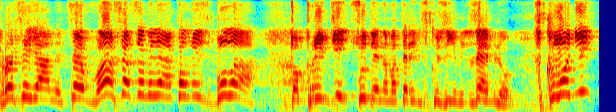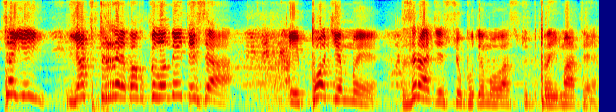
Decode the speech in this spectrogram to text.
Росіяни, це ваша земля колись була. То прийдіть сюди на материнську землю, вклоніться їй, як треба вклонитися. І потім ми з радістю будемо вас тут приймати.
